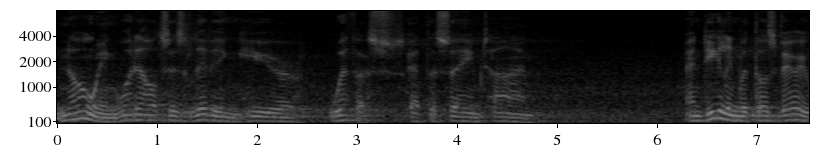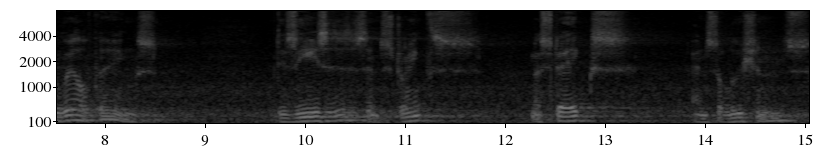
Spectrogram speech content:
knowing what else is living here with us at the same time and dealing with those very real things diseases and strengths, mistakes and solutions.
